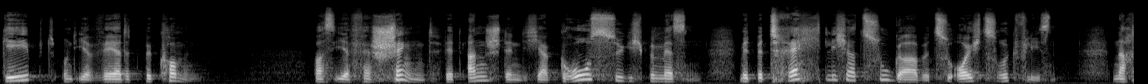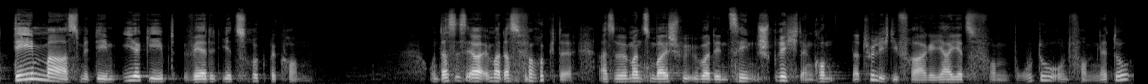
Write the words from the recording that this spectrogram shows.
gebt und ihr werdet bekommen. Was ihr verschenkt, wird anständig, ja großzügig bemessen, mit beträchtlicher Zugabe zu euch zurückfließen. Nach dem Maß, mit dem ihr gebt, werdet ihr zurückbekommen. Und das ist ja immer das Verrückte. Also wenn man zum Beispiel über den Zehnten spricht, dann kommt natürlich die Frage, ja jetzt vom Brutto und vom Netto.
